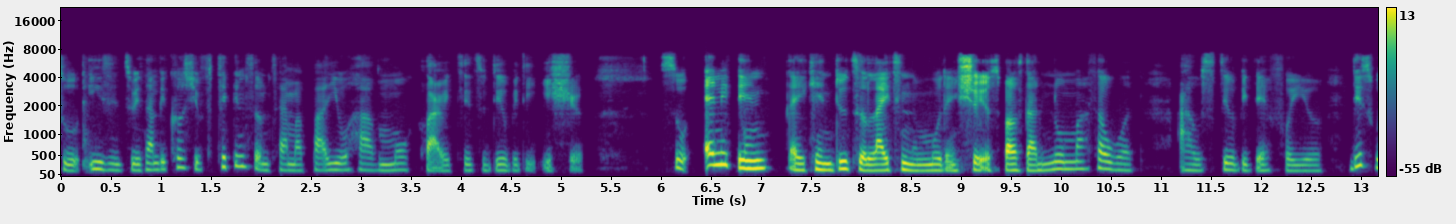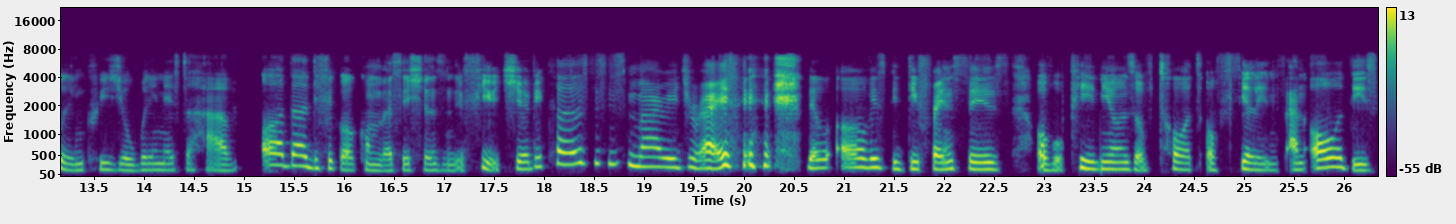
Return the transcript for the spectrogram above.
to ease into it. And because you've taken some time apart, you have more clarity to deal with the issue. So anything that you can do to lighten the mood and show your spouse that no matter what, I will still be there for you. This will increase your willingness to have other difficult conversations in the future because this is marriage, right? there will always be differences of opinions, of thoughts, of feelings, and all these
